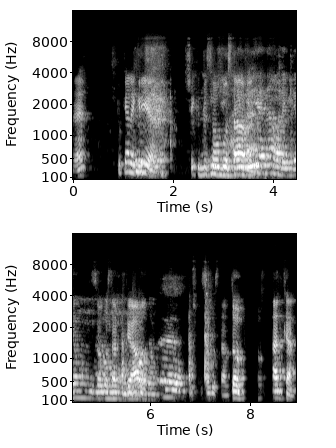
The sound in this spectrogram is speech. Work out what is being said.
né? Porque alegria. Achei que o pessoal gostava. Alegria não, alegria é um. O pessoal gostava de ter aula. Acho que o pessoal gostava. Então, Adkar.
